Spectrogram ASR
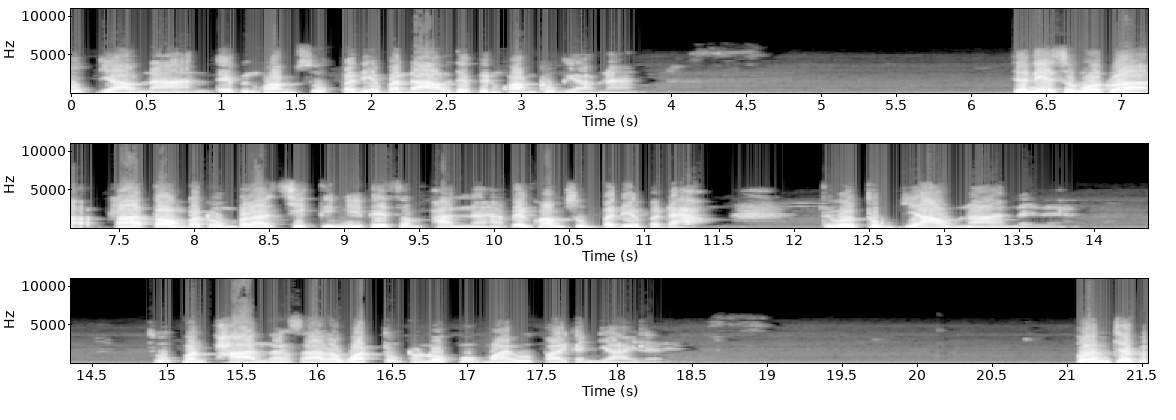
ทุกข์ยาวนาน แต่เป็นความสุขประเดี๋ยวประดาว แต่เป็นความทุกข์ยาวนานจะเนี่ยสมมติว่าพระต้องปฐมปราชิกที่มีเพศสัมพันธ์นะฮะเป็นความสุขประเดี๋ยวประดาว แต่ว่าทุกยาวนานเลยนะ ทุกมันผ่านทั้งสารวัตรตกนรกหมกไม้อุปายกันใหญ่เลยเพราะจะไป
